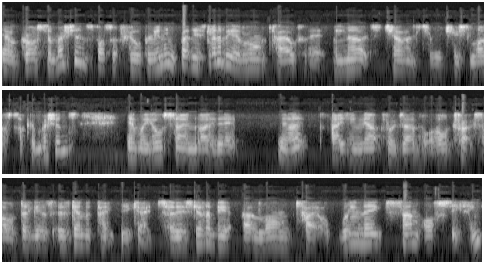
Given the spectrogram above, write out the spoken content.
our gross emissions, fossil fuel burning, but there's going to be a long tail to that. We know it's a challenge to reduce livestock emissions, and we also know that you know, phasing out, for example, old trucks, old diggers, is going to take decades. So there's going to be a long tail. We need some offsetting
